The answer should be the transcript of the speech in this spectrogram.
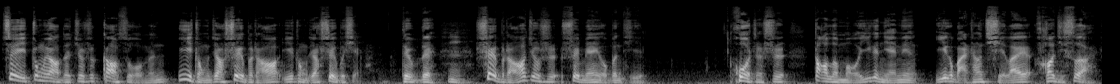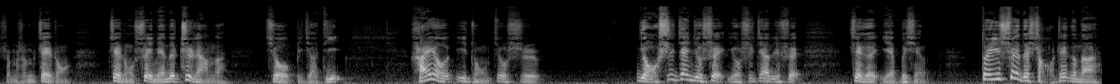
最重要的就是告诉我们，一种叫睡不着，一种叫睡不醒，对不对？嗯，睡不着就是睡眠有问题。或者是到了某一个年龄，一个晚上起来好几次啊，什么什么这种这种睡眠的质量呢就比较低。还有一种就是有时间就睡，有时间就睡，这个也不行。对于睡得少这个呢，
